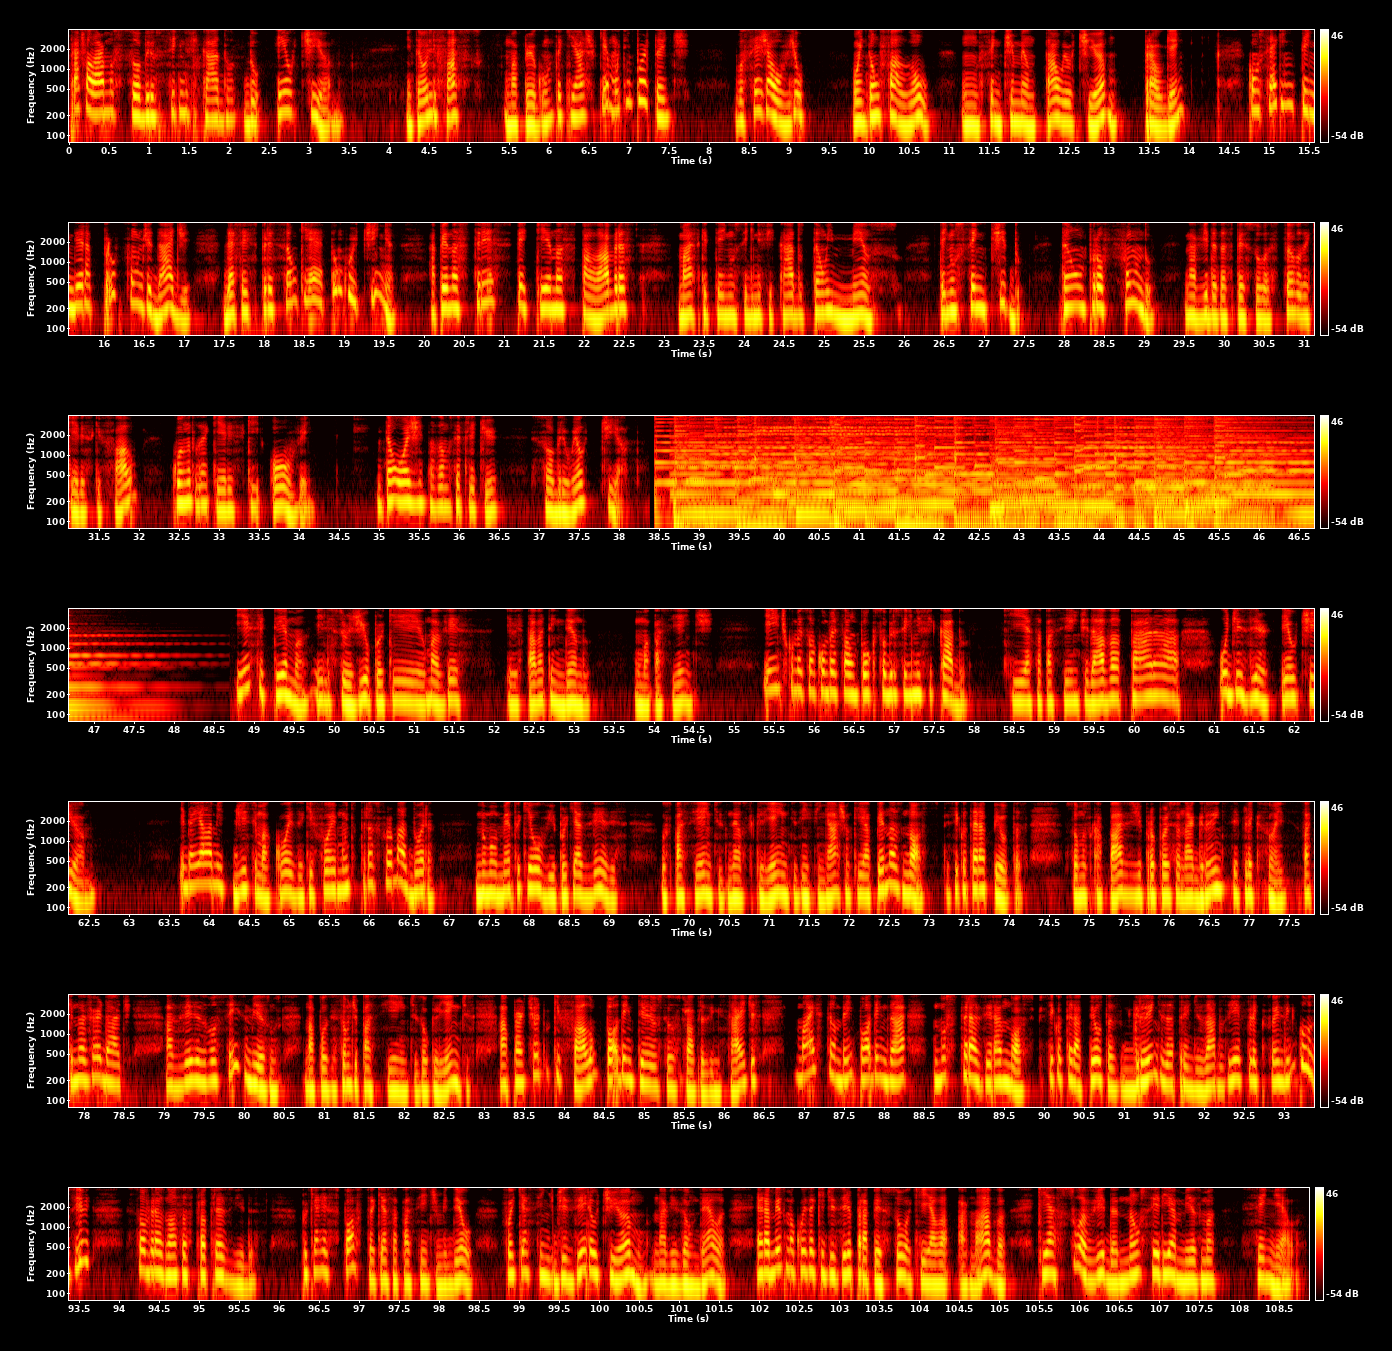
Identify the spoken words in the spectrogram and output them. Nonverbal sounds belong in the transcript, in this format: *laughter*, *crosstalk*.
Para falarmos sobre o significado do eu te amo. Então eu lhe faço uma pergunta que acho que é muito importante. Você já ouviu ou então falou um sentimental eu te amo para alguém? Consegue entender a profundidade dessa expressão que é tão curtinha, apenas três pequenas palavras, mas que tem um significado tão imenso, tem um sentido tão profundo na vida das pessoas, tanto daqueles que falam quanto daqueles que ouvem. Então hoje nós vamos refletir sobre o Eu Te Amo. E esse tema ele surgiu porque uma vez eu estava atendendo uma paciente e a gente começou a conversar um pouco sobre o significado que essa paciente dava para o dizer eu te amo. E daí ela me disse uma coisa que foi muito transformadora no momento que eu ouvi, porque às vezes os pacientes, né, os clientes, enfim, acham que apenas nós, psicoterapeutas, somos capazes de proporcionar grandes reflexões. Só que não é verdade. Às vezes vocês mesmos, na posição de pacientes ou clientes, a partir do que falam, podem ter os seus próprios insights mas também podem dar, nos trazer a nós, psicoterapeutas, grandes aprendizados e reflexões, inclusive sobre as nossas próprias vidas. Porque a resposta que essa paciente me deu foi que assim, dizer eu te amo, na visão dela, era a mesma coisa que dizer para a pessoa que ela amava que a sua vida não seria a mesma sem ela.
